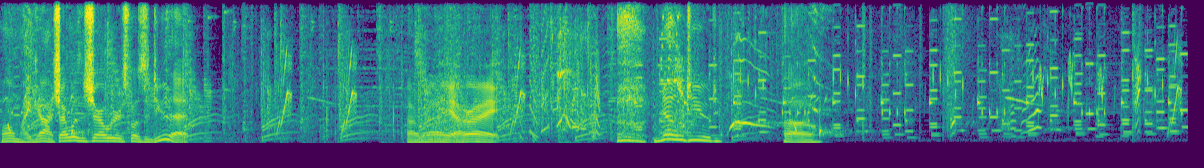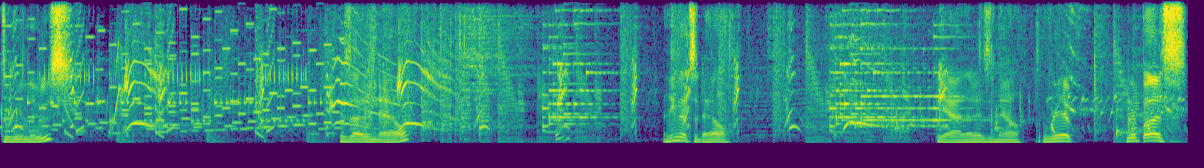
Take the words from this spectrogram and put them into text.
Oh my gosh, I wasn't sure how we were supposed to do that. Alright, alright. no, dude! Uh-oh. Did we lose? Is that an L? I think that's an L. Yeah, that is an L. Rip. Rip us.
